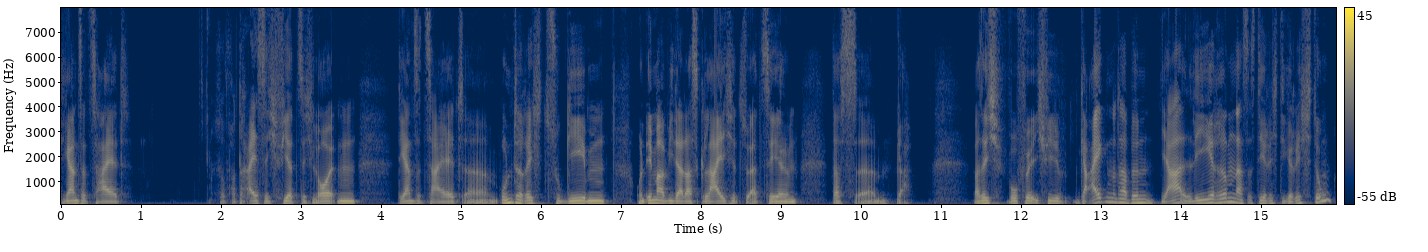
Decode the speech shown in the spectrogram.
Die ganze Zeit so vor 30, 40 Leuten die ganze Zeit äh, Unterricht zu geben und immer wieder das Gleiche zu erzählen. Das, ähm, ja, was ich, wofür ich viel geeigneter bin, ja, lehren, das ist die richtige Richtung,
